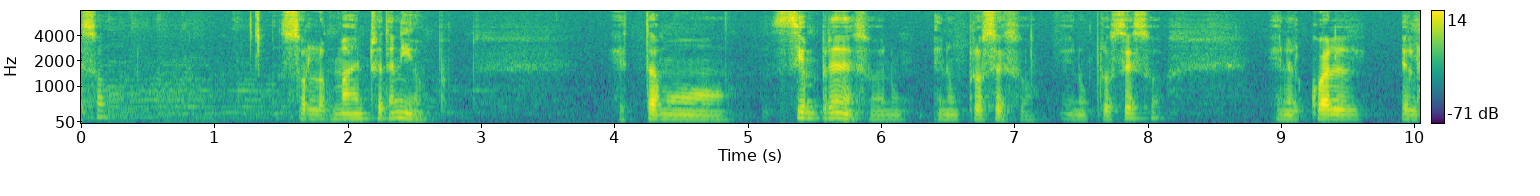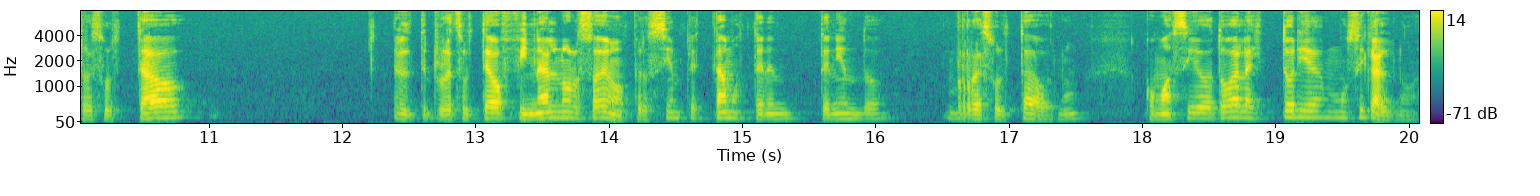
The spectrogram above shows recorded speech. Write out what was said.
Son los más entretenidos. Estamos siempre en eso, en un, en un proceso, en un proceso en el cual el resultado, el resultado final no lo sabemos, pero siempre estamos teniendo resultados, ¿no? Como ha sido toda la historia musical, ¿no?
